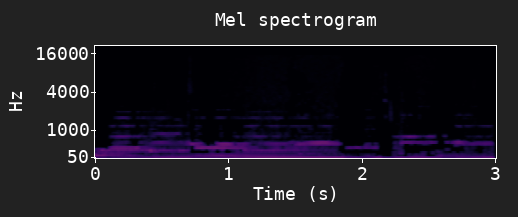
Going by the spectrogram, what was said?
Thank you.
